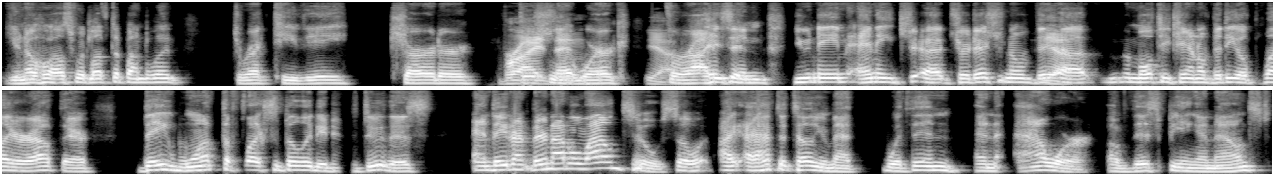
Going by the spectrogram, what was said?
You know who else would love to bundle it? DirecTV, Charter, Verizon Dish Network, yeah. Verizon, you name any uh, traditional vi- yeah. uh, multi-channel video player out there, they want the flexibility to do this, and they don't. They're not allowed to. So I, I have to tell you, Matt, within an hour of this being announced,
